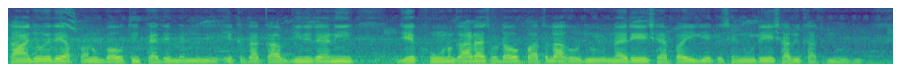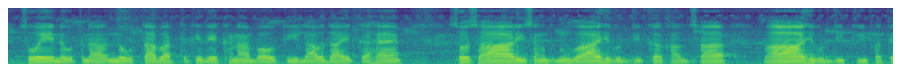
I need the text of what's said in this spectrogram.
ਤਾਂ ਜੋ ਇਹਦੇ ਆਪਾਂ ਨੂੰ ਬਹੁਤ ਹੀ ਫਾਇਦੇ ਮਿਲਣਗੇ। ਇੱਕ ਤਾਂ ਕਬਜੀ ਨਹੀਂ ਰਹਿਣੀ, ਜੇ ਖੂਨ ਗਾੜਾ ਤੁਹਾਡਾ ਉਹ ਪਤਲਾ ਹੋ ਜੂ, ਨਾ ਰੇਸ਼ ਹੈ ਭਾਈ, ਜੇ ਕਿਸੇ ਨੂੰ ਰੇਸ਼ਾ ਵੀ ਖਤਮ ਹੋ ਜੂ। ਸੋ ਇਹ ਨੁਕਤਾ ਨੁਕਤਾ ਵਰਤ ਕੇ ਦੇਖਣਾ ਬਹੁਤ ਹੀ ਲਾਭਦਾਇਕ ਹੈ। ਸੋ ਸਾਰੀ ਸੰਗਤ ਨੂੰ ਵਾਹਿਗੁਰੂ ਜੀ ਕਾ ਖਾਲਸਾ, ਵਾਹਿਗੁਰੂ ਜੀ ਕੀ ਫਤਿਹ।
